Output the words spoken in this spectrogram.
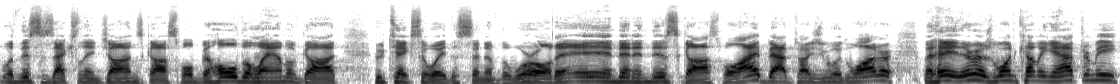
well, this is actually in John's gospel Behold, the Lamb of God who takes away the sin of the world. And then in this gospel, I baptize you with water, but hey, there is one coming after me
